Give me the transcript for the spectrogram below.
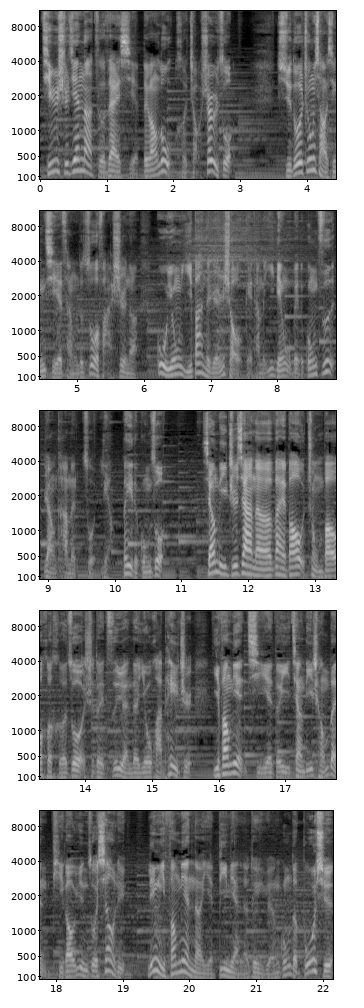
其余时间呢，则在写备忘录和找事儿做。许多中小型企业采用的做法是呢，雇佣一半的人手，给他们一点五倍的工资，让他们做两倍的工作。相比之下呢，外包、众包和合作是对资源的优化配置。一方面，企业得以降低成本，提高运作效率；另一方面呢，也避免了对员工的剥削。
